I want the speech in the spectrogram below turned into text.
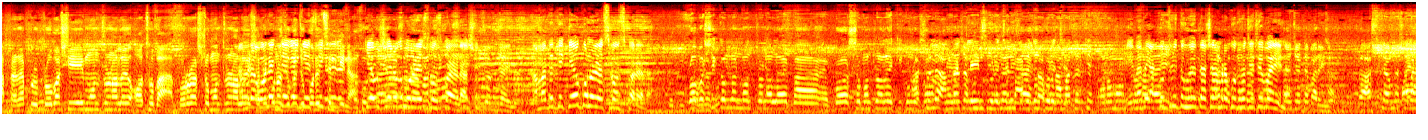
আপনারা প্রবাসী মন্ত্রণালয় অথবা পররাষ্ট্র মন্ত্রণালয়ের সাথে কোনো যোগাযোগ করেছেন কিনা? কেউ সেরকম রেসপন্স করে না আমাদেরকে কেউ কোনো রেসপন্স করে না। প্রবাসী কল্যাণ মন্ত্রণালয় বা পররাষ্ট্র মন্ত্রণালয় কি কোনো আসলে আমরা ক্লেম যাই আবেদন করেছেন? আমাদেরকে কোনো এইভাবে একত্রিত হয়ে তো আসলে আমরা কোথাও যেতে পারি না। যেতে পারি না। তো আজকে আমরা সবাই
